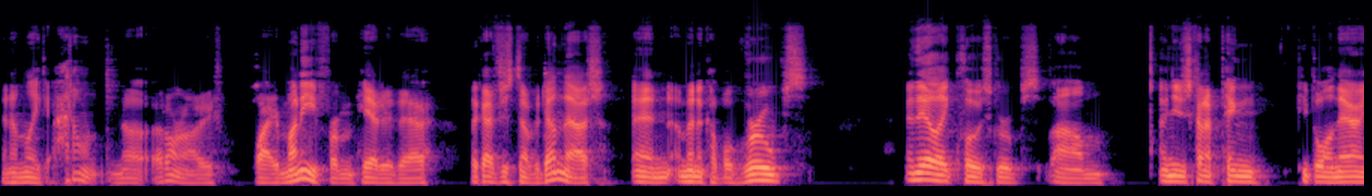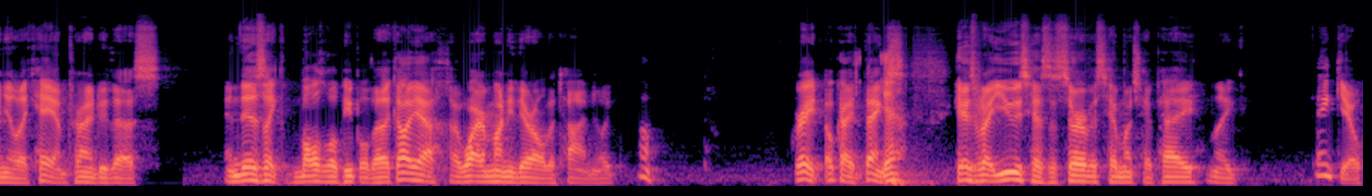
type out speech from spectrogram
and I'm like, I don't know, I don't know how to wire money from here to there. Like I've just never done that, and I'm in a couple groups, and they're like closed groups, um, and you just kind of ping people in there, and you're like, hey, I'm trying to do this, and there's like multiple people. They're like, oh yeah, I wire money there all the time. You're like, oh, great. Okay, thanks. Yeah. Here's what I use. Here's the service. How much I pay. I'm like, thank you.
